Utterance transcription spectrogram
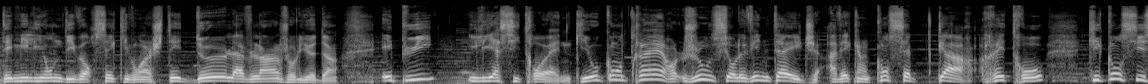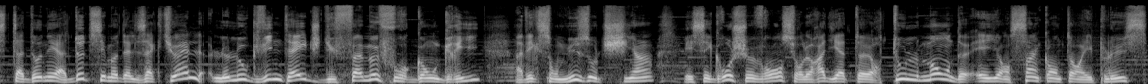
des millions de divorcés qui vont acheter deux lave-linges au lieu d'un. Et puis, il y a Citroën qui au contraire joue sur le vintage avec un concept car rétro qui consiste à donner à deux de ses modèles actuels le look vintage du fameux fourgon gris avec son museau de chien et ses gros chevrons sur le radiateur. Tout le monde ayant 50 ans et plus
